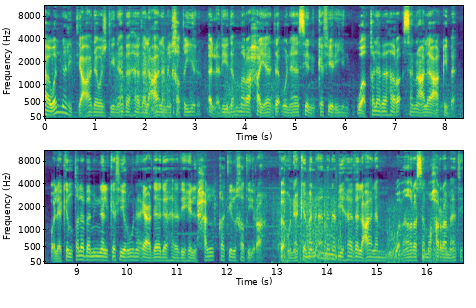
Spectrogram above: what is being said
حاولنا الابتعاد واجتناب هذا العالم الخطير الذي دمر حياة أناس كثيرين وقلبها رأسا على عقبة ولكن طلب منا الكثيرون إعداد هذه الحلقة الخطيرة. فهناك من آمن بهذا العالم ومارس محرماته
